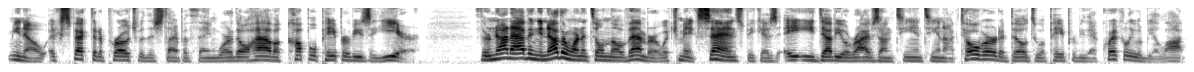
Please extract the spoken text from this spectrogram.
you know expected approach with this type of thing, where they'll have a couple pay per views a year. They're not having another one until November, which makes sense because AEW arrives on TNT in October. To build to a pay per view that quickly would be a lot.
